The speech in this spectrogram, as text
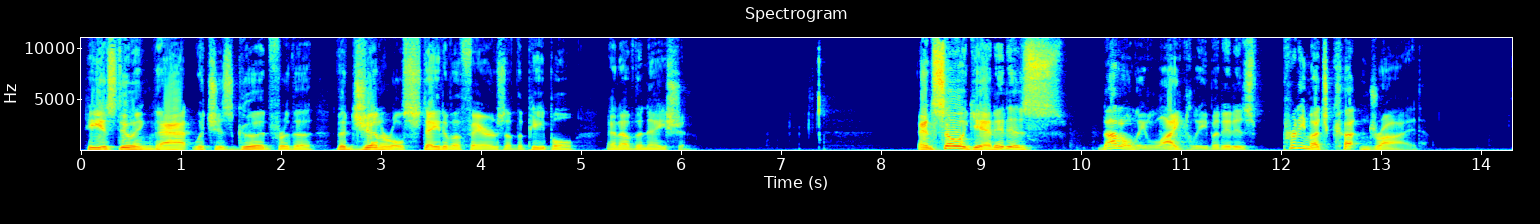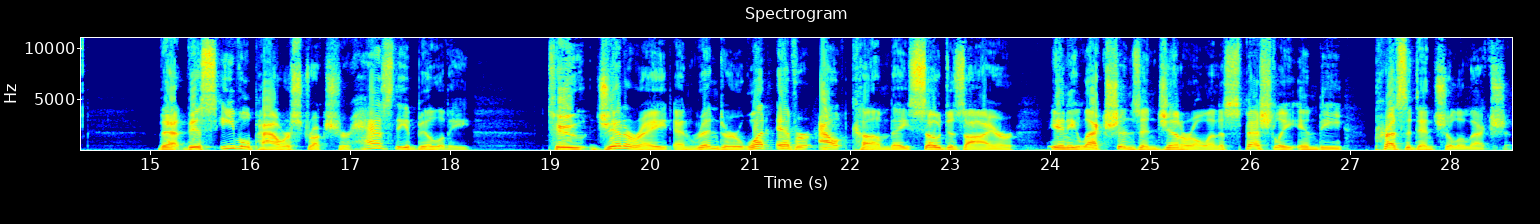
he is doing that which is good for the, the general state of affairs of the people and of the nation. And so, again, it is not only likely, but it is pretty much cut and dried that this evil power structure has the ability to generate and render whatever outcome they so desire in elections in general, and especially in the presidential election.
